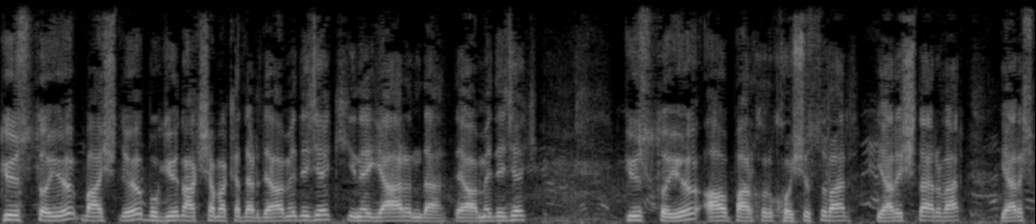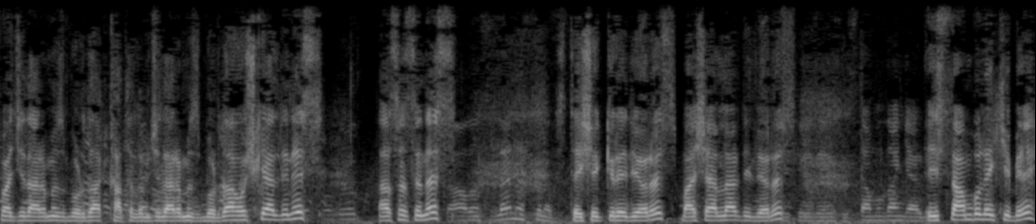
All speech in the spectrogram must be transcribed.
güz toyu başlıyor. Bugün akşama kadar devam edecek. Yine yarın da devam edecek. Güz toyu av parkuru koşusu var. Yarışlar var. Yarışmacılarımız burada, katılımcılarımız burada. Hoş geldiniz. Nasılsınız? Sağ olun. Sizler nasılsınız? Teşekkür ediyoruz. Başarılar diliyoruz. Teşekkür ederiz. İstanbul'dan geldik. İstanbul ekibi.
